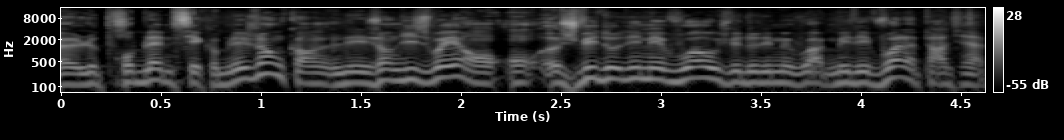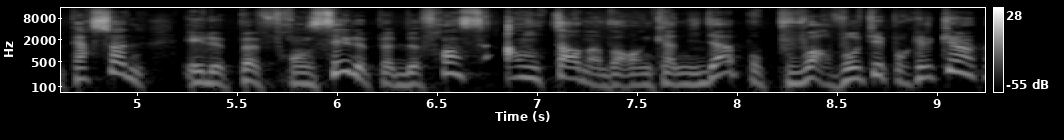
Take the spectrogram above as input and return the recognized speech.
euh, le problème, c'est comme les gens. Quand les gens disent, oui, on- on- je vais donner mes voix ou je vais donner mes voix. Mais les voix n'appartiennent à personne. Et le peuple français, le peuple de France, entend d'avoir un candidat pour pouvoir voter pour quelqu'un.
